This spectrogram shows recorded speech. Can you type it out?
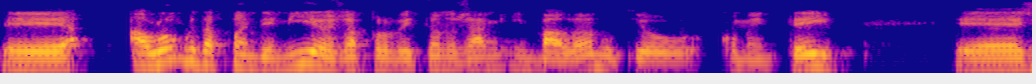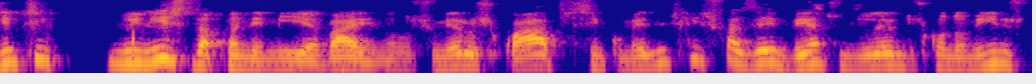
É, ao longo da pandemia, já aproveitando, já embalando o que eu comentei, é, a gente, no início da pandemia, vai, nos primeiros quatro, cinco meses, a gente quis fazer eventos dentro dos condomínios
